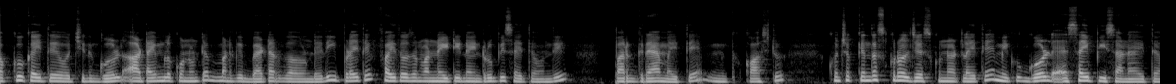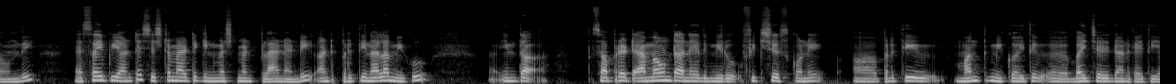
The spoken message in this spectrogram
తక్కువకైతే అయితే వచ్చింది గోల్డ్ ఆ టైంలో కొని ఉంటే మనకి బెటర్గా ఉండేది. ఇప్పుడైతే five thousand one eighty nine rupees అయితే ఉంది పర్ గ్రామ్ అయితే మీకు కాస్ట్ కొంచెం కింద స్క్రోల్ చేసుకున్నట్లయితే మీకు గోల్డ్ ఎస్ఐపీస్ అని అయితే ఉంది. ఎస్ఐపి అంటే సిస్టమేటిక్ ఇన్వెస్ట్మెంట్ ప్లాన్ అండి. అంటే ప్రతి నెల మీకు ఇంత సపరేట్ అమౌంట్ అనేది మీరు ఫిక్స్ చేసుకొని ప్రతి మంత్ మీకు అయితే బై చేయడానికి అయితే ఈ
